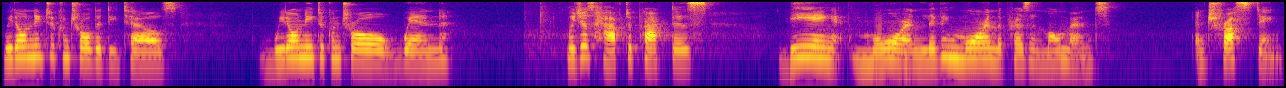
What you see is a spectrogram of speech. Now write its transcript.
We don't need to control the details. We don't need to control when. We just have to practice being more and living more in the present moment and trusting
